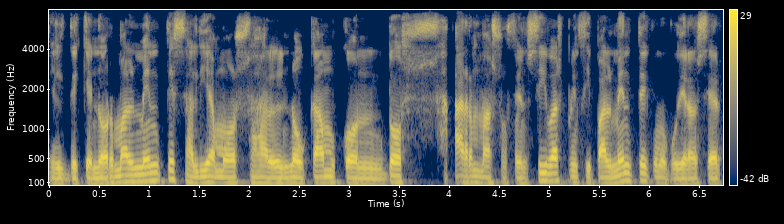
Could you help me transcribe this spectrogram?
el de que normalmente salíamos al no camp con dos armas ofensivas principalmente, como pudieran ser,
